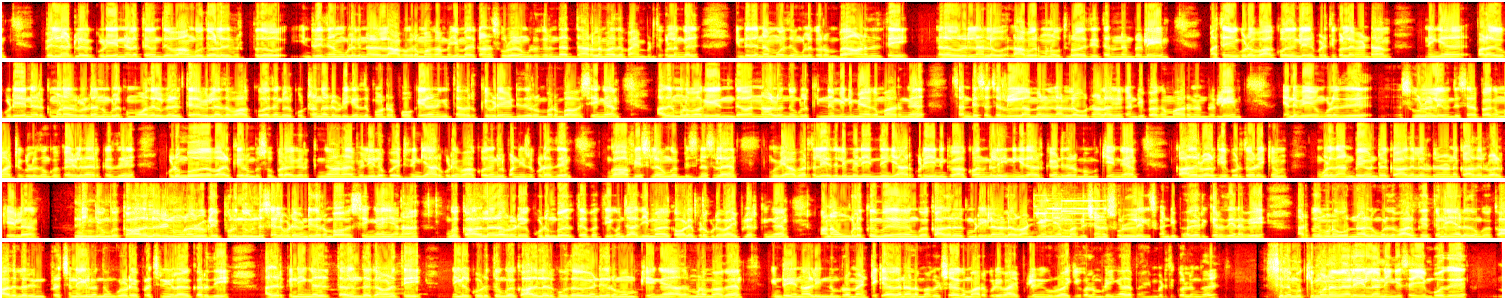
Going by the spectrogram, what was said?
வெளிநாட்டில் இருக்கக்கூடிய நிலத்தை வந்து வாங்குவதோ அல்லது விற்பதோ இன்றைய தினம் உங்களுக்கு நல்ல லாபகரமாக அமையும். அதுக்கான சூழல் உங்களுக்கு இருந்தால் தாராளமாக அதை பயன்படுத்திக் கொள்ளுங்கள். இன்றைய தினம் அது உங்களுக்கு ரொம்ப ஆனந்தத்தை நல்ல ஒரு நல்ல ஒரு லாபகரமான உத்தரவாதத்தை தரும் நண்பர்களே. மற்றவங்க கூட வாக்குவாதங்களை ஏற்படுத்திக் கொள்ள வேண்டாம். நீங்கள் பழகக்கூடிய நெருக்கமானவர்களுடன் உங்களுக்கு மோதல்கள் தேவையில்லாத வாக்குவாதங்கள் குற்றம் கண்டுபிடிக்கிறது போன்ற போக்கையெல்லாம் நீங்கள் தவிர்க்க விட வேண்டியது ரொம்ப ரொம்ப அவசியங்க. அதன் மூலமாக இந்த நாள் வந்து உங்களுக்கு இன்னும் இனிமையாக மாறுங்க. சண்டை சச்சரவுகள் இல்லாமல் நல்ல ஒரு நாளாக கண்டிப்பாக மாறும் நண்பர்களே. எனவே உங்களது சூழ்நிலை வந்து சிறப்பாக மாற்றிக்கொள்வது உங்கள் கையில் தான் இருக்குது. குடும்ப வாழ்க்கை ரொம்ப சூப்பராக இருக்குங்க. ஆனால் வெளியில் போயிட்டு நீங்கள் யார் கூடயும் வாக்குவாதங்கள் பண்ணிடக்கூடாது. உங்கள் ஆஃபீஸில் உங்கள் பிஸ்னஸில் உங்கள் வியாபாரத்தில் எதுலையுமே நீங்கள் யார் கூடயும் இன்னைக்கு வாக்குவாதங்களை நீங்கள் தவிர்க்க வேண்டியது ரொம்ப முக்கியங்க. காதல் வாழ்க்கையை பொறுத்த வரைக்கும் உங்களது அன்பை வென்ற காதலருடனான காதல் வாழ்க்கையில் நீங்கள் உங்கள் காதலரின் உணர்வுகளை புரிந்து கொண்டு செயல்பட வேண்டியது ரொம்ப அவசியங்க. ஏன்னா உங்கள் காதலர் அவருடைய குடும்பத்தை பற்றி கொஞ்சம் அதிகமாக கவலைப்படக்கூடிய வாய்ப்பில் இருக்குங்க. ஆனால் உங்களுக்கும் உங்கள் காதலருக்கும் இடையில நல்ல ஒரு அந்யோன்யம் மகிழ்ச்சியான சூழ்நிலை கண்டிப்பாக இருக்கிறது. எனவே அற்புதமான ஒரு நாள் உங்களது வாழ்க்கை துணை அல்லது உங்கள் காதலரின் பிரச்சனைகள் வந்து உங்களுடைய பிரச்சனைகளாக கருதி அதற்கு நீங்கள் தகுந்த கவனத்தை நீங்கள் கொடுத்து உங்கள் காதலருக்கு உதவ வேண்டியது ரொம்ப முக்கியங்க. அதன் மூலமாக இன்றைய நாள் இன்னும் ரொமான்டிக்காக நல்ல மகிழ்ச்சியாக மாறக்கூடிய வாய்ப்புகளை நீங்கள் உருவாக்கி கொள்ள முடியுங்க. அதை பயன்படுத்திக் கொள்ளுங்கள். சில முக்கியமான வேலைகள்லாம் நீங்கள் செய்யும்போது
